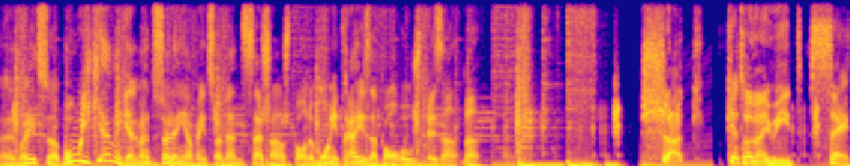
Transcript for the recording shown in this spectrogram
Euh, devrait être ça. Beau week-end également du soleil en fin de semaine, ça change pas. On a moins 13 à Pont-Rouge présentement. Choc 88 7.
